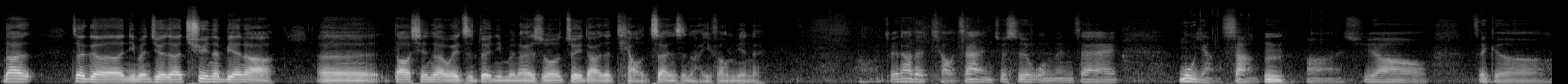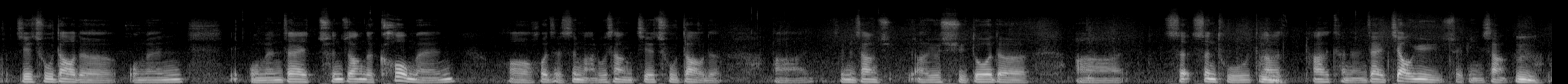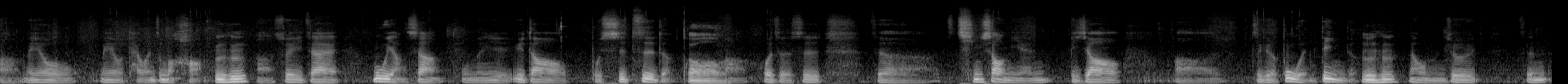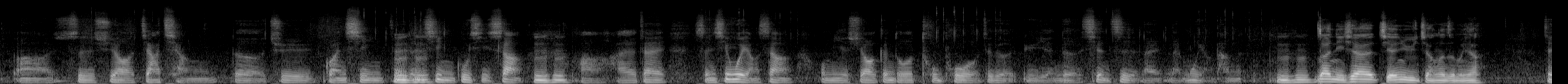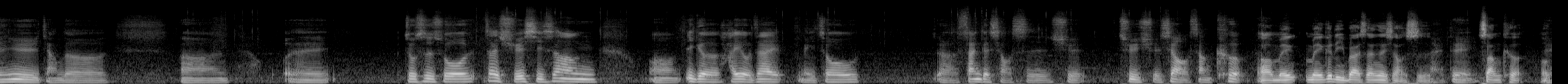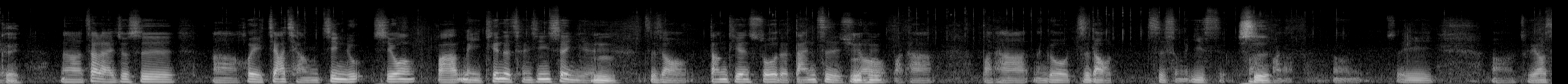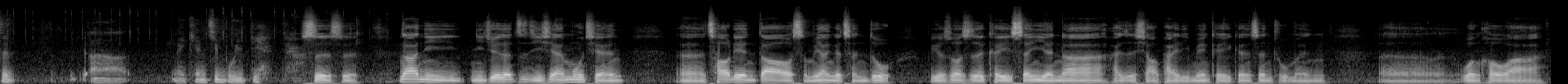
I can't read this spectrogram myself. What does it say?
那这个你们觉得去那边啊？呃，到现在为止，对你们来说最大的挑战是哪一方面呢？最大的挑战就是我们在牧养上，嗯，啊，需要这个接触到的，我们我们在村庄的叩门，哦，或者是马路上接触到的，啊，基本上呃有许多的啊圣圣徒他。他可能在教育水平上，嗯。啊，没有没有台湾这么好，嗯哼。啊，所以在牧养上，我们也遇到不识字的哦。啊，或者是这青少年比较啊这个不稳定的，嗯哼，那我们就真啊是需要加强的去关心，在人性顾惜上，嗯哼，啊，还有在神性喂养上，我们也需要更多突破这个语言的限制，来来牧养他们。嗯哼，那你现在简语讲的怎么样？简语讲的，嗯，呃，就是说在学习上，嗯，一个还有在每周。呃，三个小时学去学校上课啊，每每个礼拜三个小时，哎，对，上课，OK。那再来就是啊，会加强进入，希望把每天的诚心圣言，嗯，至少当天所有的单字需要把它，把它能够知道是什么意思，是，嗯，所以啊，主要是啊，每天进步一点，是是。那你你觉得自己现在目前？呃，操练到什么样一个程度？比如说是可以伸言啊，还是小牌里面可以跟圣徒们呃问候啊？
